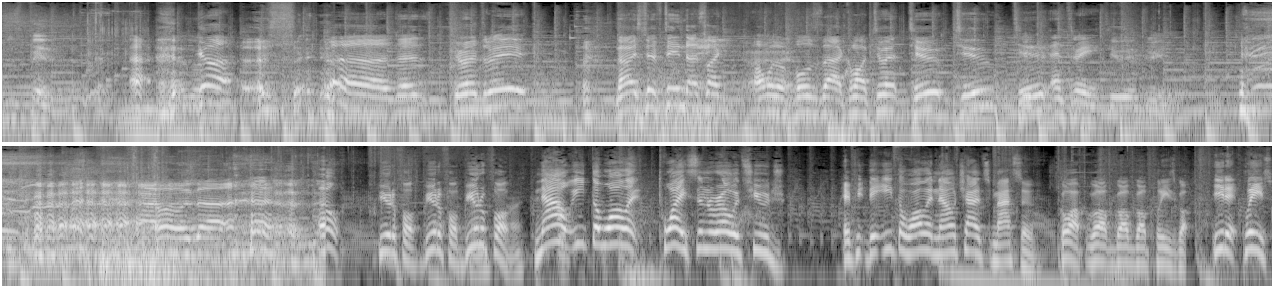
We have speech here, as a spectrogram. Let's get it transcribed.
Spin. Good. Uh, two and three. Nice 15. That's like almost a full stack. Come on, two and two, two, two, and three. Two and three. Oh, was that? Oh, beautiful, beautiful, beautiful. Now eat the wallet twice in a row. It's huge. If they eat the wallet now, Chad, it's massive. Go up, go up, go up, go up. Please go. Eat it, please.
